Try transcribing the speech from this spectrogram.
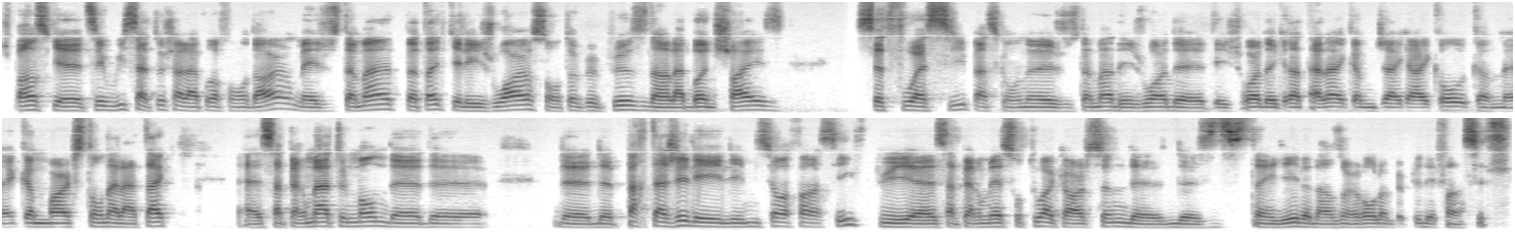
Je pense que, tu oui, ça touche à la profondeur, mais justement, peut-être que les joueurs sont un peu plus dans la bonne chaise cette fois-ci parce qu'on a justement des joueurs de, des joueurs de grand talent comme Jack Eichel, comme, euh, comme Mark Stone à l'attaque. Euh, ça permet à tout le monde de, de, de, partager les, missions offensives. Puis euh, ça permet surtout à Carson de, se distinguer dans un rôle un peu plus défensif.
